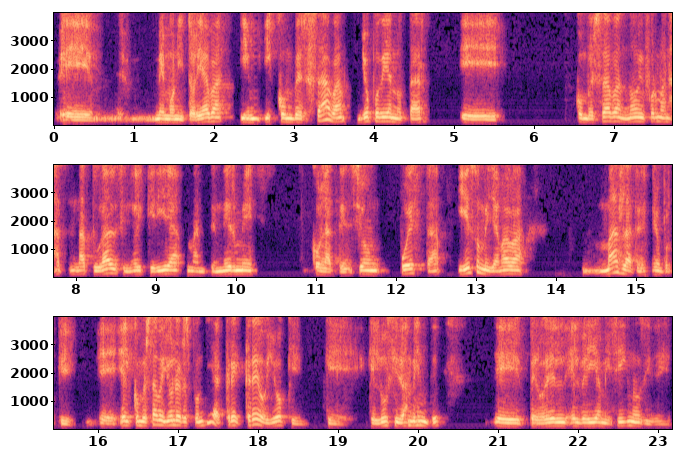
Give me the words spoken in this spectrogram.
me monitoreaba y, y, conversaba. Yo podía notar conversaba no en forma natural, sino él quería mantenerme con la atención puesta y eso me llamaba más la atención porque eh, él conversaba y yo le respondía, creo yo que, lúcidamente, eh, pero él, veía mis signos y,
